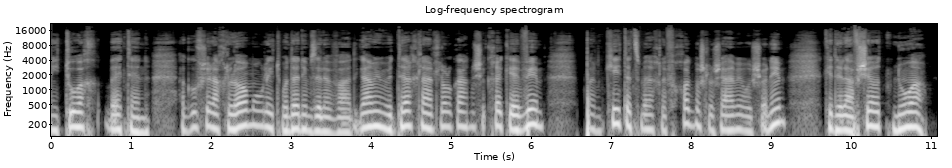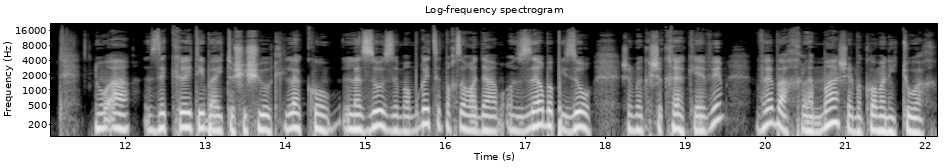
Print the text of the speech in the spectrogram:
ניתוח בטן. הגוף שלך לא אמור להתמודד עם זה לבד. גם אם בדרך כלל את לא לוקחת משככי כאבים, פנקי את עצמך לפחות בשלושה ימים ראשונים, כדי לאפשר תנועה. תנועה זה קריטי בהתאוששות, לקום, לזוז, זה ממריץ את מחזור הדם, עוזר בפיזור של משככי הכאבים ובהחלמה של מקום הניתוח.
